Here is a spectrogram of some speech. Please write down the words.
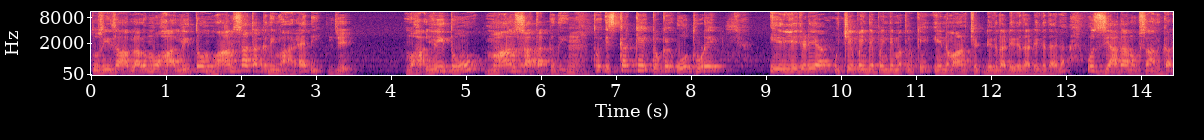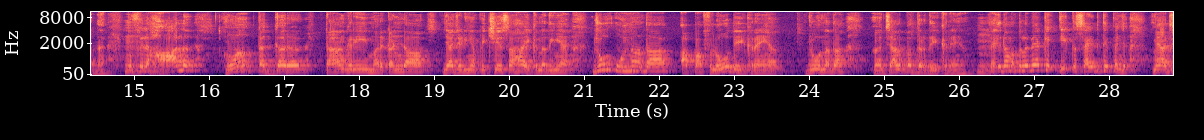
ਤੁਸੀਂ ਹਿਸਾਬ ਲਾ ਲਓ ਮੋਹਾਲੀ ਤੋਂ ਮਾਨਸਾ ਤੱਕ ਦੀ ਮਾਰ ਹੈ ਦੀ ਜੀ। ਮੋਹਾਲੀ ਤੋਂ ਮਾਨਸਾ। ਤੱਕ ਦੀ। ਤੋਂ ਇਸ ਕਰਕੇ ਕਿਉਂਕਿ ਉਹ ਥੋੜੇ ਏਰੀਏ ਜਿਹੜੇ ਆ ਉੱਚੇ ਪੈਂਦੇ ਪੈਂਦੇ ਮਤਲਬ ਕਿ ਇਹ ਨਿਮਾਣ ਚ ਡਿੱਗਦਾ ਡਿੱਗਦਾ ਡਿੱਗਦਾ ਹੈ ਨਾ ਉਹ ਜ਼ਿਆਦਾ ਨੁਕਸਾਨ ਕਰਦਾ। ਤਾਂ ਫਿਲਹਾਲ ਹੁਣ ਘੱਗਰ ਟਾਂਗਰੀ ਮਰਕੰਡਾ ਜਾਂ ਜਿਹੜੀਆਂ ਪਿੱਛੇ ਸਹਾਇਕ ਨਦੀਆਂ ਜੋ ਉਹਨਾਂ ਦਾ ਆਪਾਂ ਫਲੋ ਦੇਖ ਰਹੇ ਹਾਂ ਜੋ ਉਹਨਾਂ ਦਾ ਜਲ ਪੱਧਰ ਦੇਖ ਰਹੇ ਹਾਂ। ਤਾਂ ਇਹਦਾ ਮਤਲਬ ਹੈ ਕਿ ਇੱਕ ਸਾਈਡ ਤੇ ਪੰਜ ਮੈਂ ਅੱਜ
